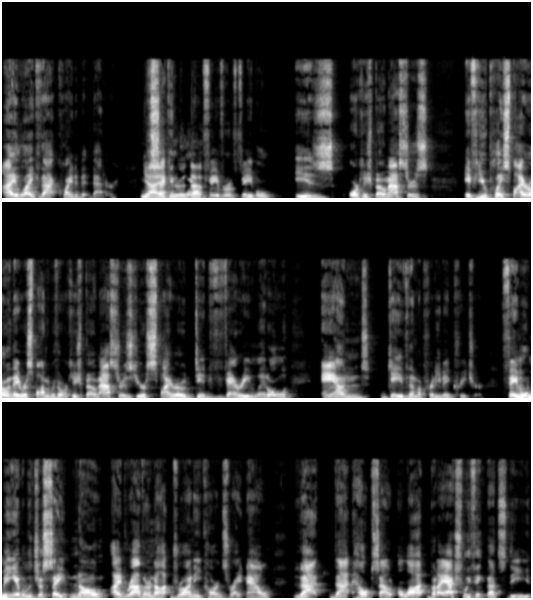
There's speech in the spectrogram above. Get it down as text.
I like that quite a bit better. Yeah, the second point in favor of Fable is Orcish Bowmasters if you play Spyro and they respond with Orcish Bowmasters, your Spyro did very little and gave them a pretty big creature. Fable mm-hmm. being able to just say, no, I'd rather not draw any cards right now, that that helps out a lot. But I actually think that's the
